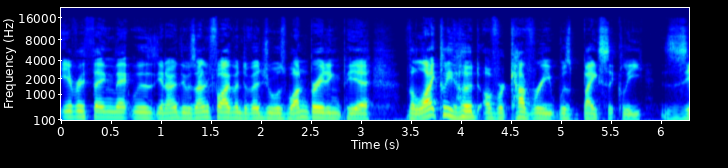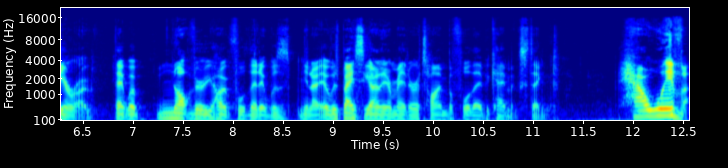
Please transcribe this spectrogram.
everything that was you know there was only five individuals, one breeding pair, the likelihood of recovery was basically zero. They were not very hopeful that it was you know it was basically only a matter of time before they became extinct. However,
